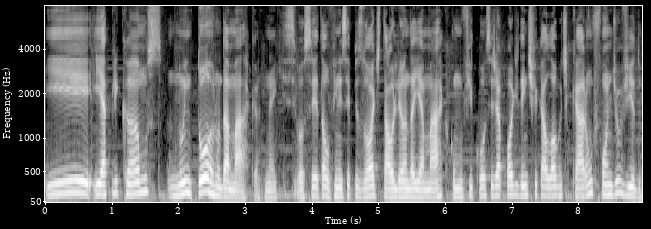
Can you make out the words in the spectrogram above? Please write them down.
e, e aplicamos no entorno da marca, né? Que se você está ouvindo esse episódio, está olhando aí a marca como ficou, você já pode identificar logo de cara um fone de ouvido.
